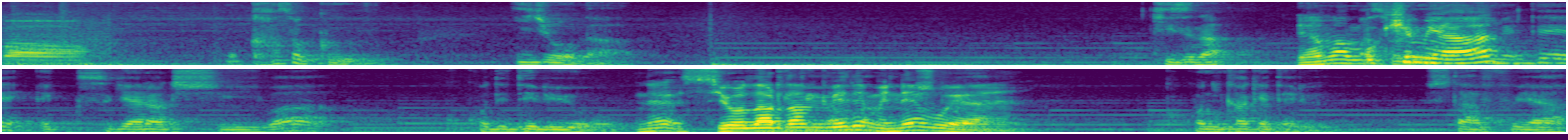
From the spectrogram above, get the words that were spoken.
Wow. う家族以上な絆 Yaman bu まあそれ kim も ya? 含めて X ギャラクシーはここでデビューを Ne CEO'lardan biri mi ne bu yani? ここにかけてるスタッフや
